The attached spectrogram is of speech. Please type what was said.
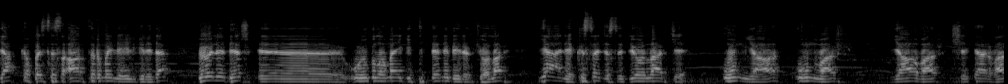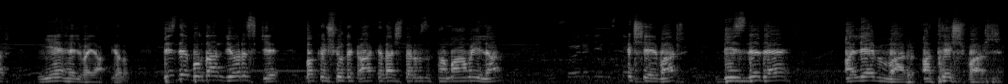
yat kapasitesi artırımı ile ilgili de böyle bir e, uygulamaya gittiklerini belirtiyorlar. Yani kısacası diyorlar ki un yağı, un var, yağ var, şeker var. Niye helva yapmayalım? Biz de buradan diyoruz ki bakın şuradaki arkadaşlarımızın tamamıyla söylediğimiz tek şey var. Bizde de alev var, ateş var.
